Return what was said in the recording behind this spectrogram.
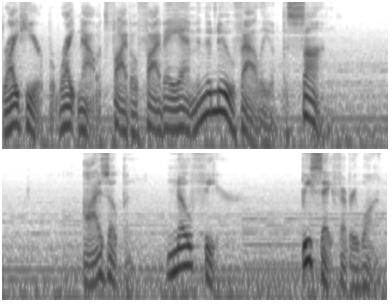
Right here, but right now it's 5:05 a.m. in the new Valley of the Sun. Eyes open, no fear. Be safe, everyone.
